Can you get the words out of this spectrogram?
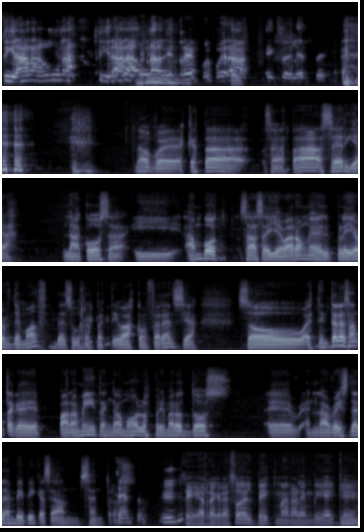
tirara una, tirara una de tres, pues fuera excelente. No, pues es que está, o sea, está seria la cosa y ambos, o sea, se llevaron el Player of the Month de sus respectivas conferencias. So, está interesante que para mí tengamos los primeros dos eh, en la race del MVP que sean centros. Sí, el regreso del Big Man al NBA que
